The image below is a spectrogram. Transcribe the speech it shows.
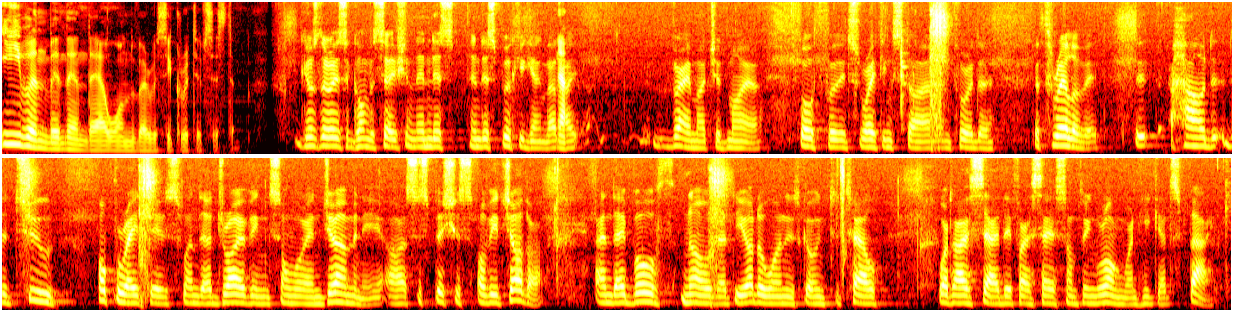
even within their own very secretive system. Because there is a conversation in this in this book again that Yeah. I very much admire, both for its writing style and for the, the thrill of it. it how the, the two operatives, when they're driving somewhere in Germany, are suspicious of each other, and they both know that the other one is going to tell what I said if I say something wrong when he gets back.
